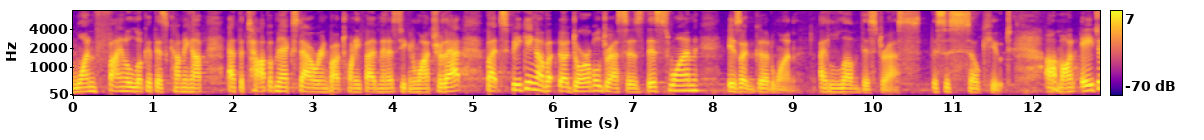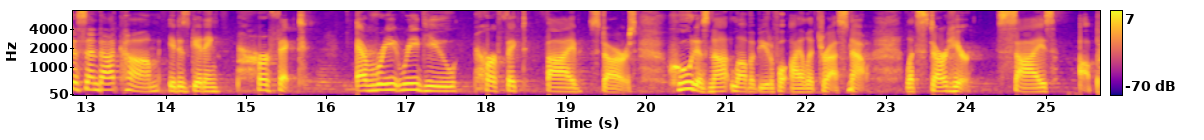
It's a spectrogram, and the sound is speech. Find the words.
one final look at this coming up at the top of next hour in about 25 minutes. You can watch for that. But speaking of adorable dresses, this one is a good one. I love this dress. This is so cute. Um, on hsn.com, it is getting perfect. Every review, perfect five stars. Who does not love a beautiful eyelet dress? Now, let's start here. Size up.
